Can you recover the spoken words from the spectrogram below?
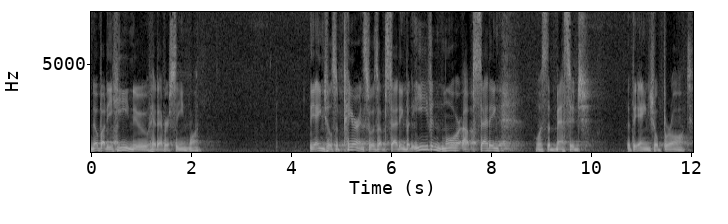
Nobody he knew had ever seen one. The angel's appearance was upsetting, but even more upsetting was the message that the angel brought.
